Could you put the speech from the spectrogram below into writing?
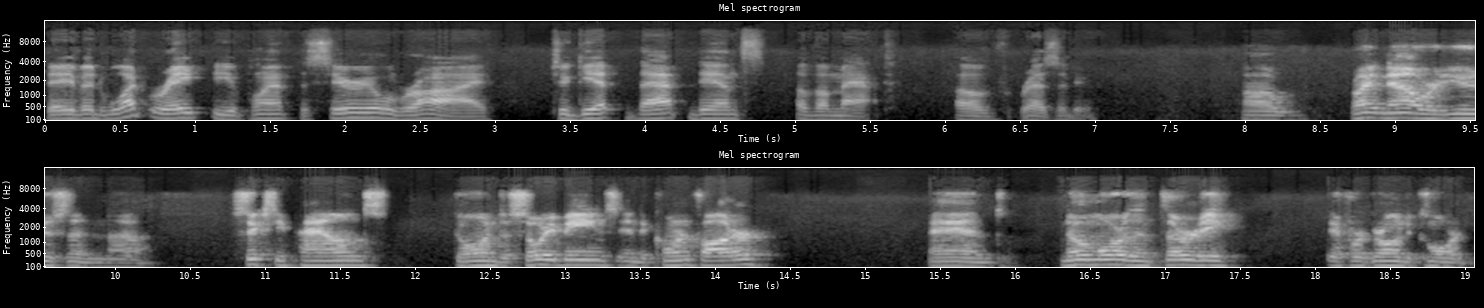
David, what rate do you plant the cereal rye to get that dense of a mat of residue? Uh, right now, we're using uh, 60 pounds going to soybeans into corn fodder and no more than 30 if we're growing to corn.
